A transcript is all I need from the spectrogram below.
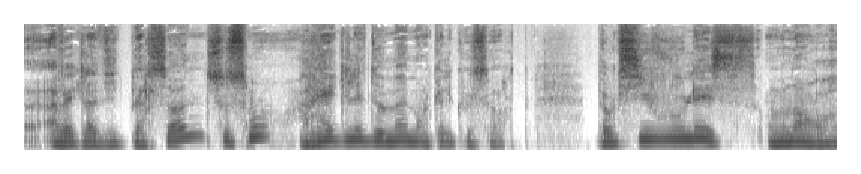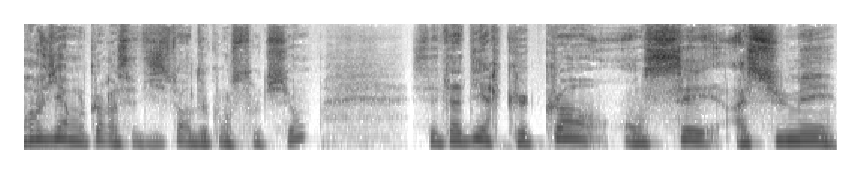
euh, avec la dite personne se sont réglés d'eux-mêmes en quelque sorte. Donc si vous voulez, on en revient encore à cette histoire de construction. C'est-à-dire que quand on sait assumer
